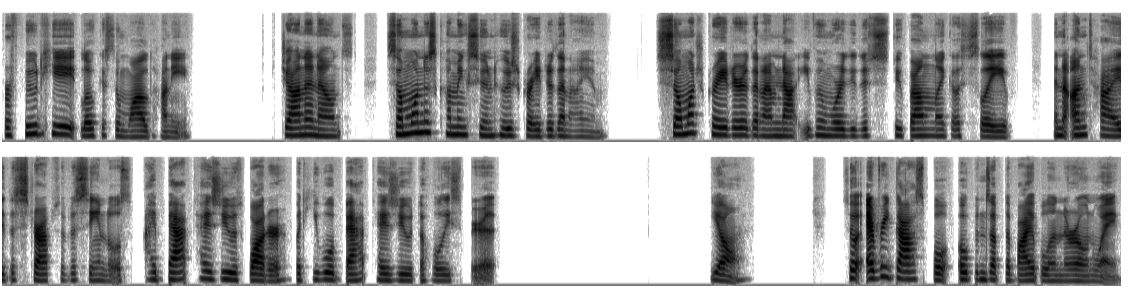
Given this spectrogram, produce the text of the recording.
For food, he ate locusts and wild honey. John announced, Someone is coming soon who is greater than I am, so much greater that I'm not even worthy to stoop down like a slave and untie the straps of his sandals. I baptize you with water, but he will baptize you with the Holy Spirit. Y'all. So every gospel opens up the Bible in their own way.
